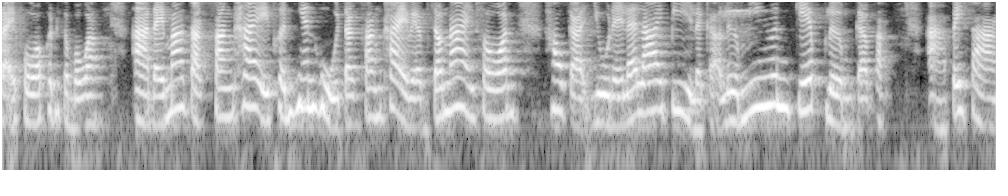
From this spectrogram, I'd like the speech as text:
ได้เพราะว่าเพิ่นก็บอกว่าอ่าได้มาจากฝั่งไทยเพิ่นเรียนหูจากฝั่งไทยแบบเจ้านายสอนเฮาก็อยู่ได้หลายๆปีแล้วก็เริ่มมีเงินเก็บเริ่มกับอ่าไปสร้าง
